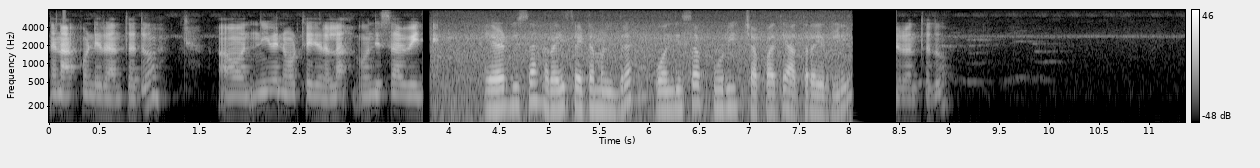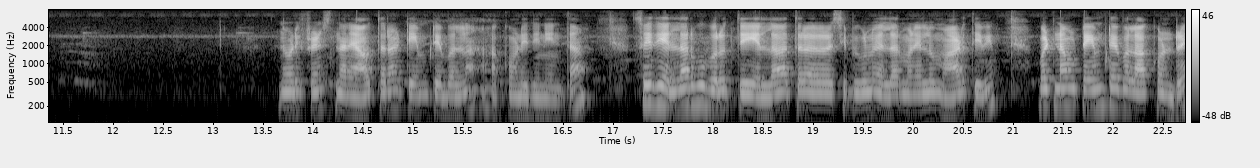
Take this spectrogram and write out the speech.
ನಾನು ಹಾಕ್ಕೊಂಡಿರೋ ಅಂಥದ್ದು ನೀವೇ ನೋಡ್ತಾ ಇದ್ದೀರಲ್ಲ, ಒಂದು ದಿವಸ ವೆಜ್ ಎರಡು ದಿವಸ ರೈಸ್ ಇದ್ರೆ ಒಂದು ದಿವಸ ಪೂರಿ, ಚಪಾತಿ ಆ ಥರ ಇರಲಿ ಇರೋಂಥದ್ದು ನೋಡಿ ಫ್ರೆಂಡ್ಸ್, ನಾನು ಯಾವ ಥರ ಟೈಮ್ ಟೇಬಲ್ನ ಹಾಕ್ಕೊಂಡಿದ್ದೀನಿ ಅಂತ. ಸೊ, ಇದು ಎಲ್ಲರಿಗೂ ಬರುತ್ತೆ. ಎಲ್ಲ ಥರ ರೆಸಿಪಿಗಳು ಎಲ್ಲರ ಮನೆಯಲ್ಲೂ ಮಾಡ್ತೀವಿ. ಬಟ್ ನಾವು ಟೈಮ್ ಟೇಬಲ್ ಹಾಕ್ಕೊಂಡ್ರೆ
